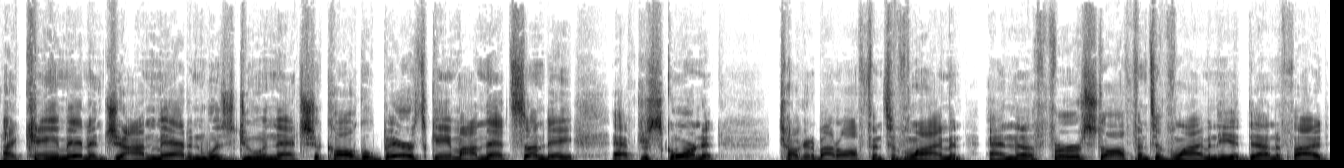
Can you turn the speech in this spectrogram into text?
I came in and John Madden was doing that Chicago Bears game on that Sunday after scoring it, talking about offensive linemen. And the first offensive lineman he identified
